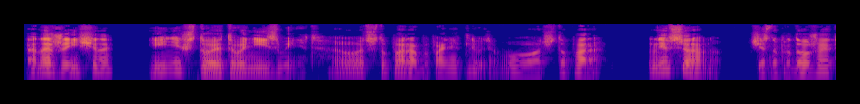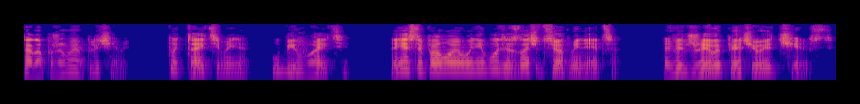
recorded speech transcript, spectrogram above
она женщина. И ничто этого не изменит. Вот что пора бы понять людям. Вот что пора. Мне все равно, честно продолжает она, пожимая плечами. Пытайте меня, убивайте. А если, по-моему, не будет, значит, все отменяется. Виджей выпячивает челюсть.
